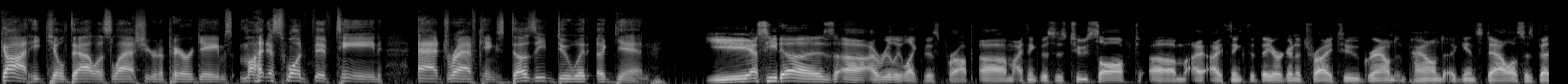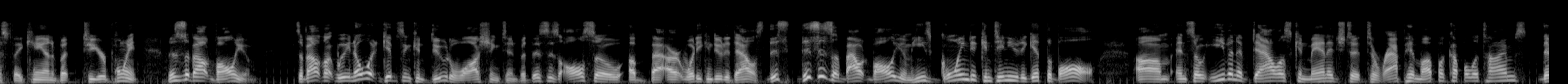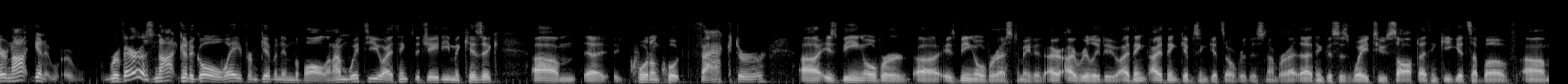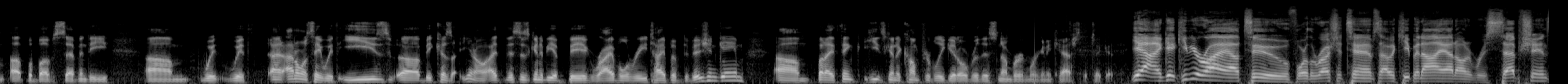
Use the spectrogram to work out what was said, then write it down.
God, he killed Dallas last year in a pair of games. Minus 115 at DraftKings. Does he do it again? Yes, he does. Uh, I really like this prop. Um, I think this is too soft. Um, I, I, think that they are going to try to ground and pound against Dallas as best they can. But to your point, this is about volume. It's about we know what Gibson can do to Washington, but this is also about what he can do to Dallas. This this is about volume. He's going to continue to get the ball. Um, and so even if Dallas can manage to, to wrap him up a couple of times, they're not going to. Rivera's not going to go away from giving him the ball. And I'm with you. I think the J.D. McKissic um, uh, quote unquote factor uh, is being over uh, is being overestimated. I, I, really do. I think I think Gibson gets over this number. I, I, think this is way too soft. I think he gets above um, up above 70 um, with with I don't want to say with ease uh, because you know I, this is going to be a big rivalry type of division game. Um, but I think he's going to comfortably get over this number, and we're going to cash the ticket. Yeah, and keep your eye out too for the rush attempts. I would keep an eye out on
